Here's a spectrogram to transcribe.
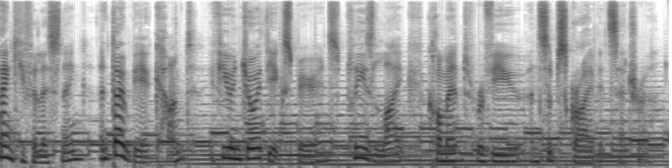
Thank you for listening, and don't be a cunt. If you enjoyed the experience, please like, comment, review, and subscribe, etc.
